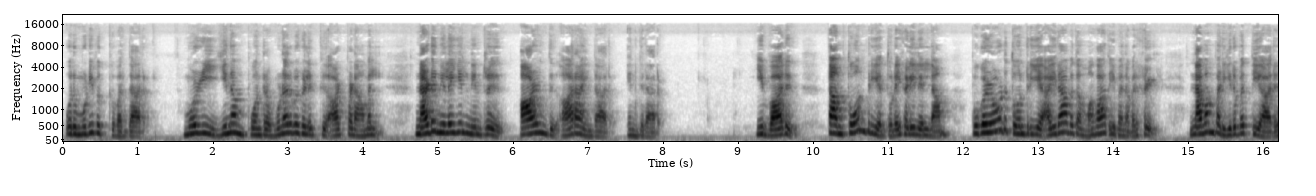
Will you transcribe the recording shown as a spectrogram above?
ஒரு முடிவுக்கு வந்தார். மொழி இனம் போன்ற உணர்வுகளுக்கு ஆட்படாமல் நடுநிலையில் நின்று ஆழ்ந்து ஆராய்ந்தார் என்கிறார். இவ்வாறு தாம் தோன்றிய துறைகளிலெல்லாம் புகழோடு தோன்றிய ஐராவதம் மகாதேவன் அவர்கள் நவம்பர் இருபத்தி ஆறு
